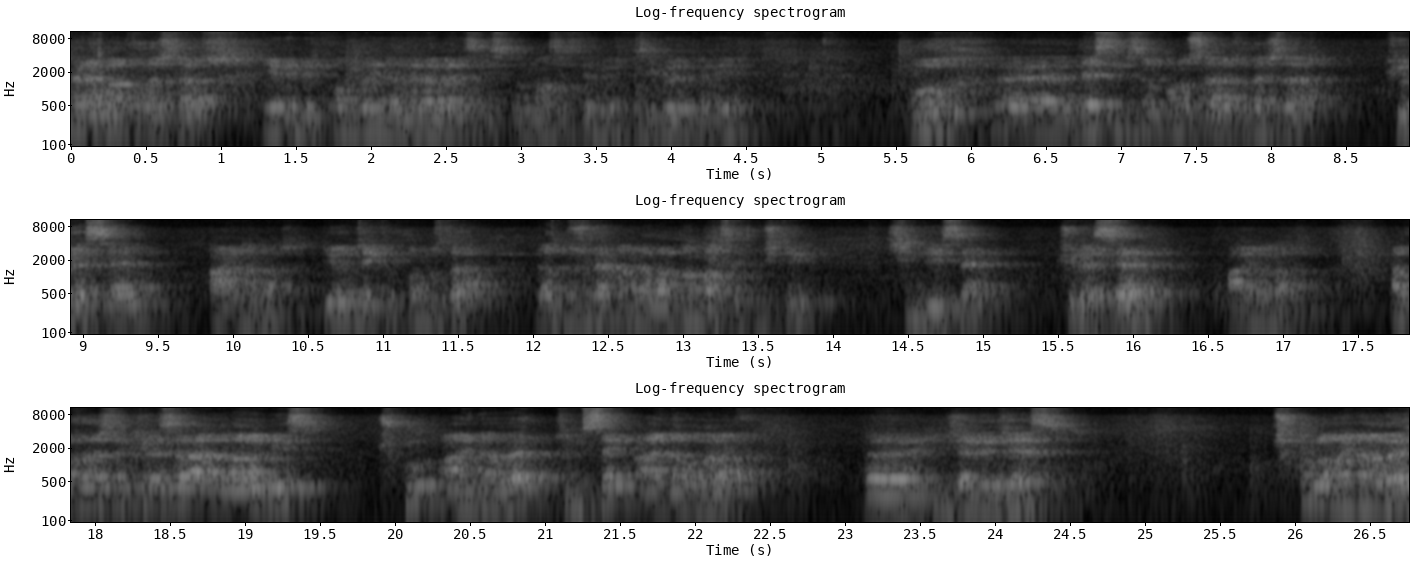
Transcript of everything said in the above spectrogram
Merhaba arkadaşlar. Yeni bir konuda yine beraberiz. İsmim Nazif Demir. Fizik öğretmeniyim. Bu e, dersimizin konusu arkadaşlar küresel aynalar. Bir önceki konumuzda biraz düzlem aynalardan bahsetmiştik. Şimdi ise küresel aynalar. Arkadaşlar küresel aynaları biz çukur ayna ve tümsek ayna olarak e, inceleyeceğiz. Çukur ayna ve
